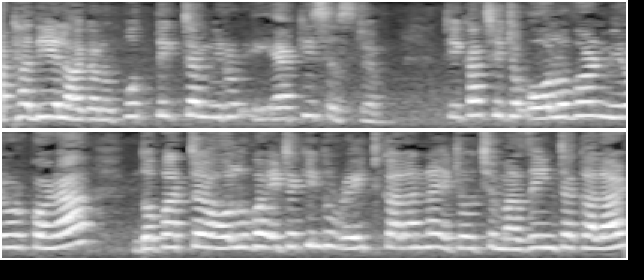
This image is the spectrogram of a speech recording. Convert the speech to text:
আঠা দিয়ে লাগানো। প্রত্যেকটা মিরর একই সিস্টেম ঠিক আছে? এটা অল ওভার মিরর করা, দোপাট্টা অল ওভার এটা কিন্তু রেড কালার না, এটা হচ্ছে ম্যাজেইনটা কালার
